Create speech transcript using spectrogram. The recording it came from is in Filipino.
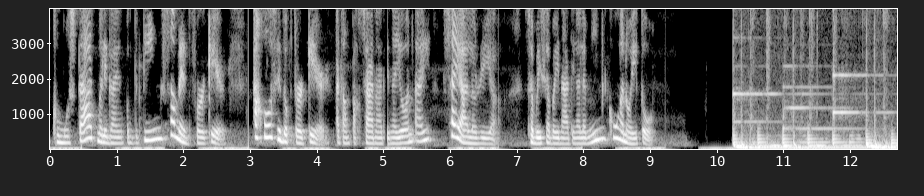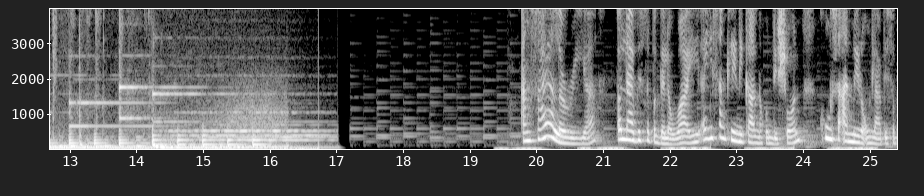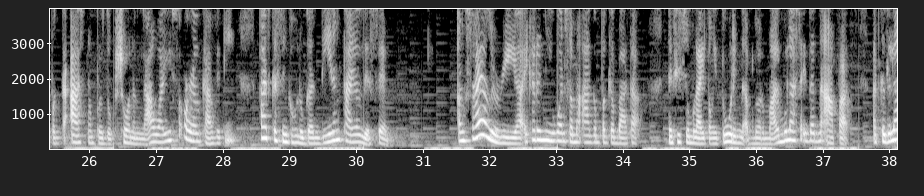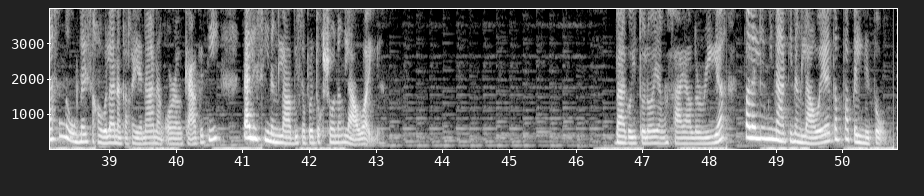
Kumusta at maligayang pagdating sa Med4Care. Ako si Dr. Care at ang paksa natin ngayon ay Cyaloria. Sabay-sabay nating alamin kung ano ito. Ang cyalorrhea o labis na paglalaway ay isang klinikal na kondisyon kung saan mayroong labis na pagtaas ng produksyon ng laway sa oral cavity at kasing kahulugan din ng thyroidism. Ang cyalorrhea ay karaniwan sa maagang pagkabata. Nagsisimula itong ituring na abnormal mula sa edad na apat at kadalasang naugnay sa kawalan ng kakayanan ng oral cavity na alisin ang labis na produksyon ng laway. Bago ituloy ang cyalorrhea, palalimin natin ang laway at ang papel nito.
